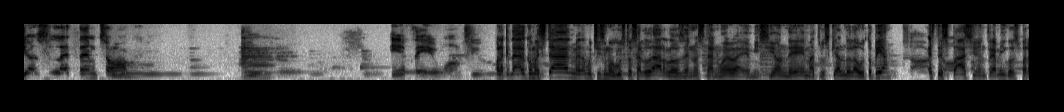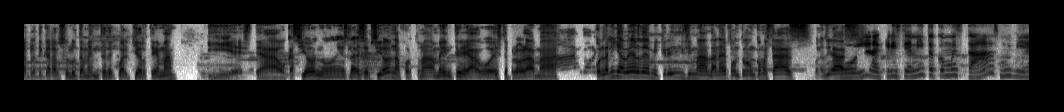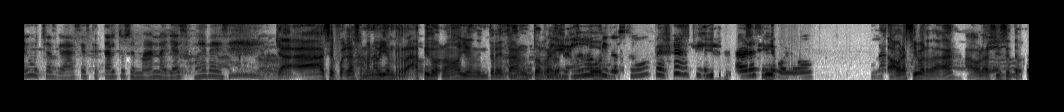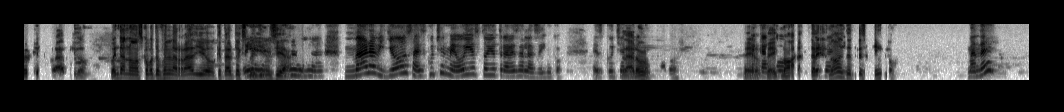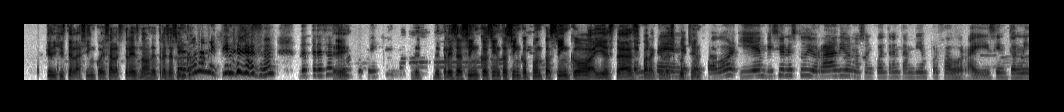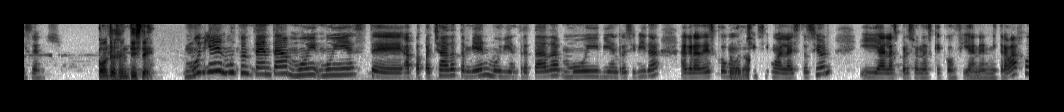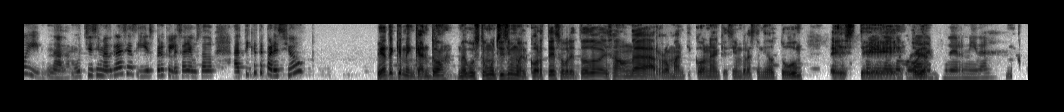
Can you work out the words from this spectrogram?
Just let them talk. If they want to. Hola, ¿qué tal? ¿Cómo están? Me da muchísimo gusto saludarlos de nuestra nueva emisión de Matrusqueando la Utopía. Este espacio entre amigos para platicar absolutamente de cualquier tema. Y esta ocasión no es la excepción. Afortunadamente hago este programa con la niña verde, mi queridísima Danae Pontón. ¿Cómo estás? Buenos días. Hola, Cristianito, ¿cómo estás? Muy bien, muchas gracias. ¿Qué tal tu semana? Ya es jueves. ¿eh? Ya se fue la semana bien rápido, ¿no? Y entre tanto relajo. Rápido, súper rápido. Ahora sí, me voló. Ahora sí, ¿verdad? Ahora sí se te fue bien rápido. Cuéntanos, ¿cómo te fue en la radio? ¿Qué tal tu experiencia? Maravillosa. Escúchenme, hoy estoy otra vez a las 5. Escúchenme. Claro. Por favor. Perfecto. No, a las 3, ¿no? Es de 3 a 5. ¿Mande? ¿Qué dijiste a las 5? Es a las 3, ¿no? De 3 a 5. Perdóname, tienes razón. De 3 a 5, sí. De, de 3 a 5, 105.5. Ahí estás para que lo escuchen. Por favor. Y en Visión Estudio Radio nos encuentran también, por favor. Ahí sintonícenos. ¿Cómo te sentiste? Muy bien, muy contenta, muy, muy este, apapachada también, muy bien tratada, muy bien recibida. Agradezco muchísimo a la estación y a las personas que confían en mi trabajo y nada, muchísimas gracias y espero que les haya gustado. ¿A ti qué te pareció? Fíjate que me encantó, me gustó muchísimo el corte, sobre todo esa onda romanticona que siempre has tenido tú. Este, obvia, modernidad.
